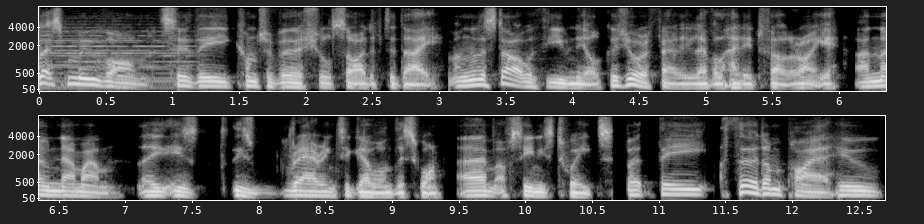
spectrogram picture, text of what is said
Let's move on to the controversial side of today. I'm going to start with you, Neil, because you're a fairly level-headed fella, aren't you? I know Naman is is raring to go on this one. Um, I've seen his tweets, but the third umpire who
